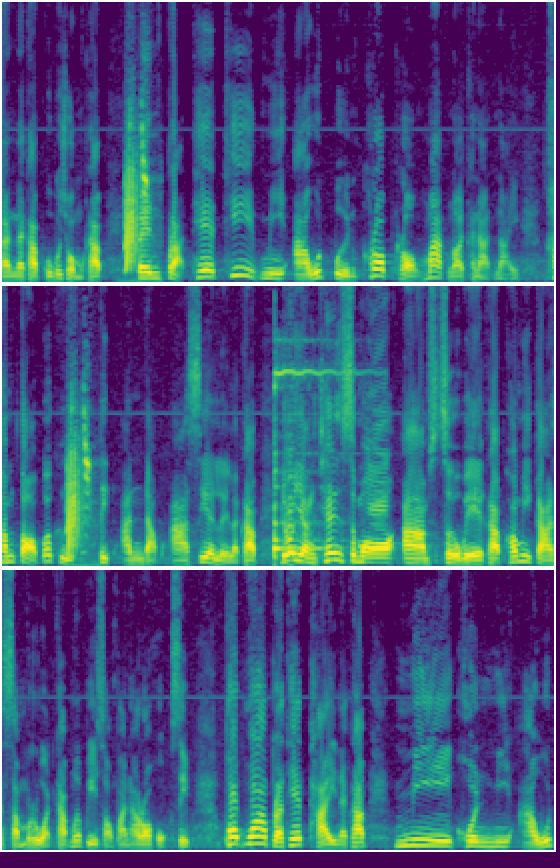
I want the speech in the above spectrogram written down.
นั้นนะครับคุณผู้ชมครับ เป็นประเทศที่มีอาวุธปืนครอบครองมากน้อยขนาดไหนคำตอบก็คือติดอันดับอาเซียนเลยละครับ โดยอย่างเช่น Small Arms Survey ครับเขามีการสำรวจครับเมื่อปี 2560 พบว่าประเทศไทยนะครับมีคนมีอาวุธุธ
